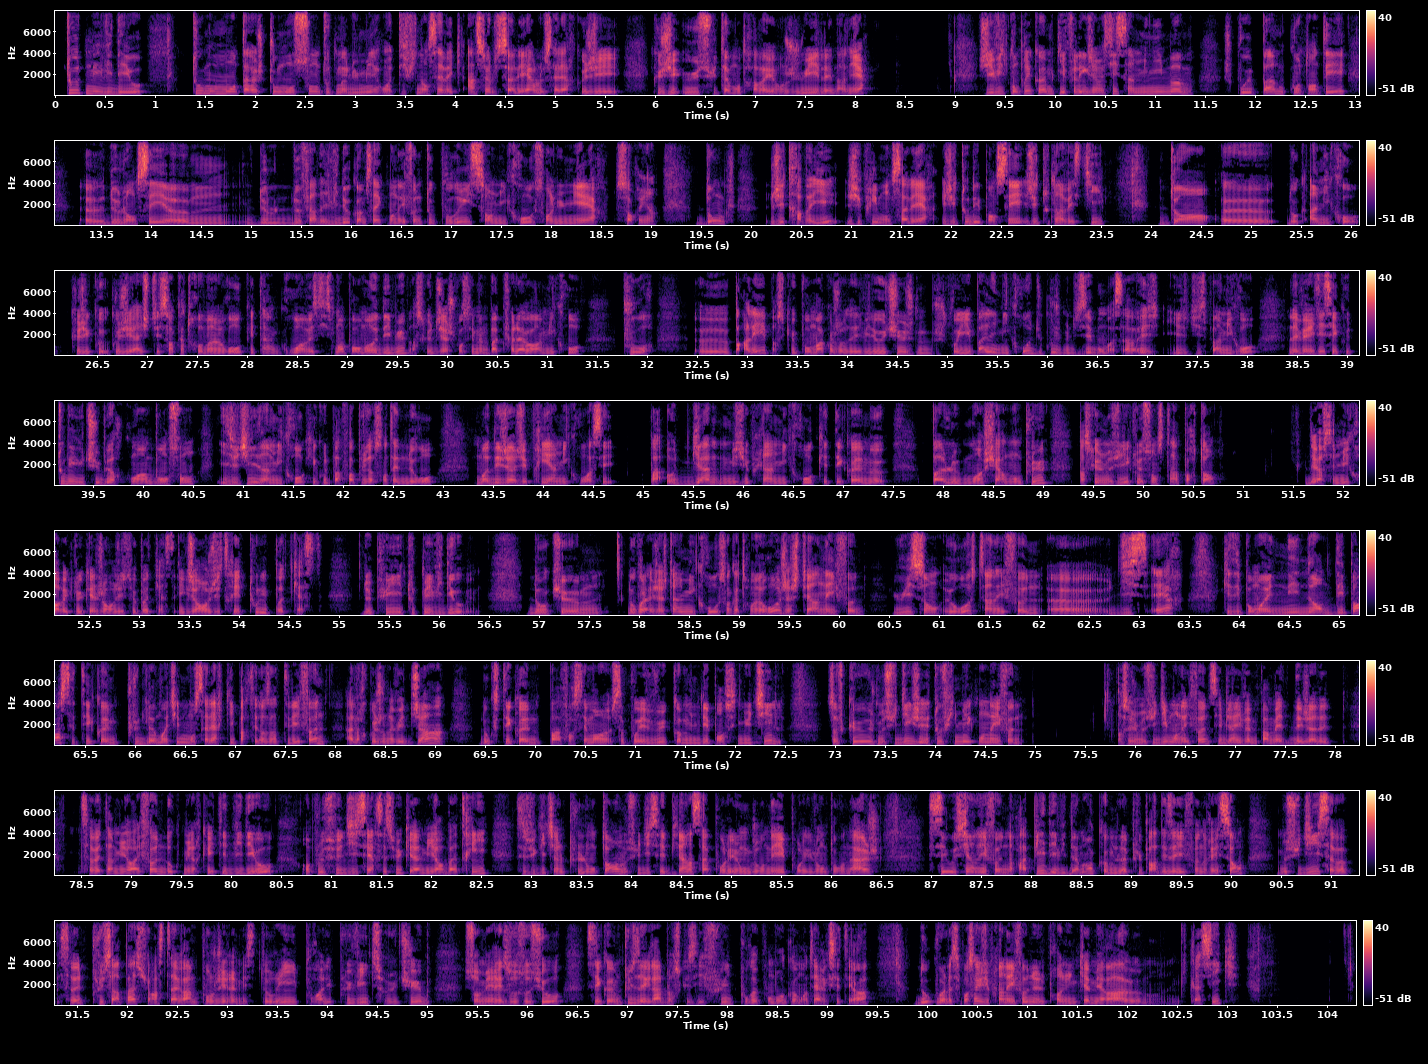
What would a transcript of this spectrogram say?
Toutes mes vidéos, tout mon montage, tout mon son, toute ma lumière ont été financés avec un seul salaire, le salaire que j'ai que j'ai eu suite à mon travail en juillet l'année dernière. J'ai vite compris quand même qu'il fallait que j'investisse un minimum. Je pouvais pas me contenter euh, de lancer, euh, de, de, faire des vidéos comme ça avec mon iPhone tout pourri, sans micro, sans lumière, sans rien. Donc j'ai travaillé, j'ai pris mon salaire, j'ai tout dépensé, j'ai tout investi dans euh, donc un micro que j'ai que j'ai acheté 180 euros, qui était un gros investissement pour moi au début parce que déjà je pensais même pas qu'il fallait avoir un micro pour euh, parler parce que pour moi quand je regardais des vidéos YouTube je, je voyais pas les micros. Du coup je me disais bon bah ça va ils utilisent pas un micro. La vérité c'est que tous les youtubeurs qui ont un bon son ils utilisent un micro qui coûte parfois plusieurs centaines d'euros. Moi déjà j'ai pris un micro assez pas haut de gamme mais j'ai pris un micro qui était quand même euh, pas le moins cher non plus parce que je me suis dit que le son c'était important. D'ailleurs, c'est le micro avec lequel j'enregistre le podcast et que j'ai enregistré tous les podcasts depuis toutes mes vidéos même. Donc, euh, donc voilà, j'ai un micro 180 euros, j'ai acheté un iPhone 800 euros, c'était un iPhone euh, 10R, qui était pour moi une énorme dépense, c'était quand même plus de la moitié de mon salaire qui partait dans un téléphone, alors que j'en avais déjà un, donc c'était quand même pas forcément, ça pouvait être vu comme une dépense inutile, sauf que je me suis dit que j'allais tout filmer avec mon iPhone. Parce que je me suis dit, mon iPhone, c'est bien, il va me permettre déjà d'être, ça va être un meilleur iPhone, donc meilleure qualité de vidéo. En plus, le 10R, c'est celui qui a la meilleure batterie, c'est celui qui tient le plus longtemps. Je me suis dit, c'est bien ça pour les longues journées, pour les longs tournages. C'est aussi un iPhone rapide, évidemment, comme la plupart des iPhones récents. Je me suis dit, ça va, ça va être plus sympa sur Instagram pour gérer mes stories, pour aller plus vite sur YouTube, sur mes réseaux sociaux. C'est quand même plus agréable lorsque c'est fluide pour répondre aux commentaires, etc. Donc voilà, c'est pour ça que j'ai pris un iPhone et de prendre une caméra euh, classique.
